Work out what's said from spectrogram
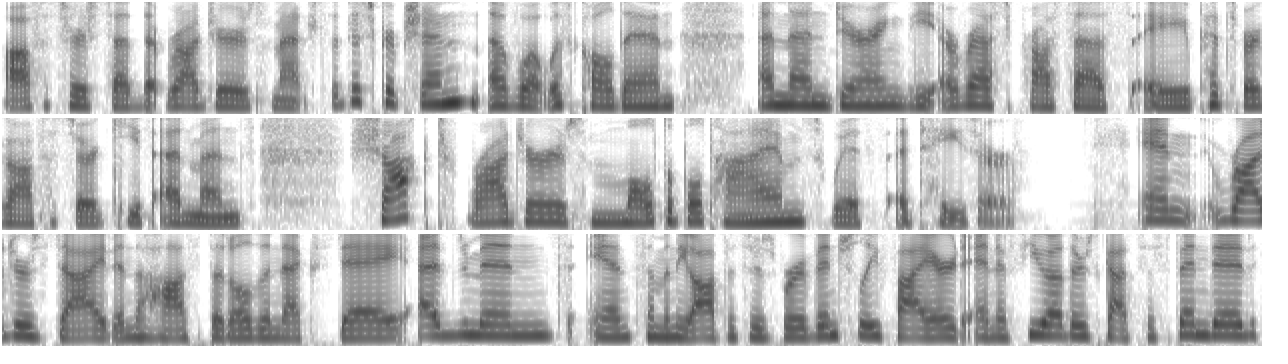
Officers said that Rogers matched the description of what was called in. And then during the arrest process, a Pittsburgh officer, Keith Edmonds, shocked Rogers multiple times with a taser. And Rogers died in the hospital the next day. Edmonds and some of the officers were eventually fired, and a few others got suspended.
